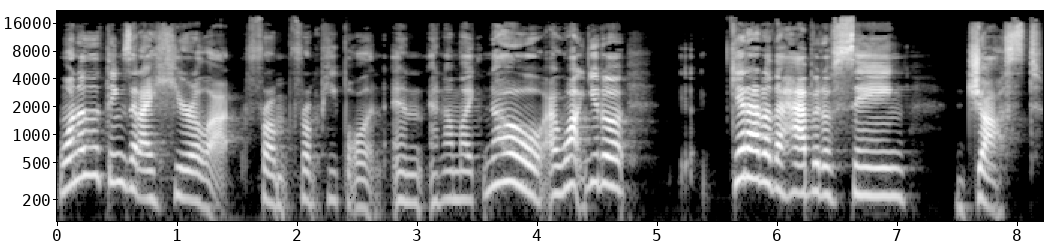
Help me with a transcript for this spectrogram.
One of the things that I hear a lot from from people and and, and I'm like, "No, I want you to get out of the habit of saying just,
